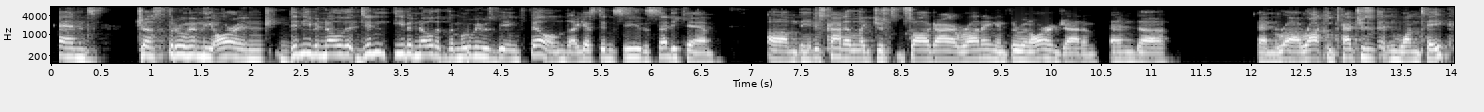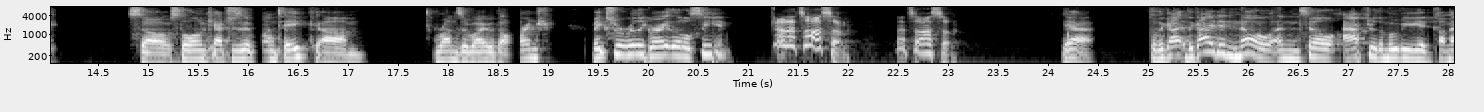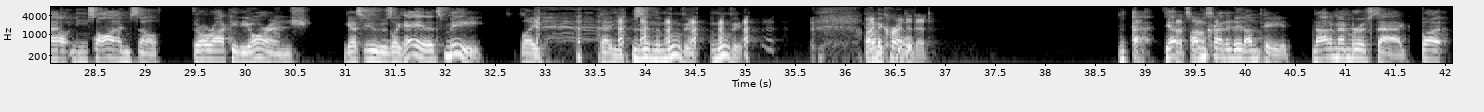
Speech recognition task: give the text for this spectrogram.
and just threw him the orange. Didn't even know that didn't even know that the movie was being filmed. I guess didn't see the steady cam. Um, he just kind of like just saw a guy running and threw an orange at him, and uh, and uh, Rocky catches it in one take. So Stallone catches it one take, um, runs away with the orange, makes for a really great little scene. Oh, that's awesome. That's awesome. Yeah. So the guy the guy didn't know until after the movie had come out and he saw himself throw Rocky the orange. I guess he was like, "Hey, that's me!" Like that he was in the movie. The movie. Kinda cool. Uncredited. Yeah. Yep. That's awesome. uncredited, unpaid. Not a member of SAG. But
